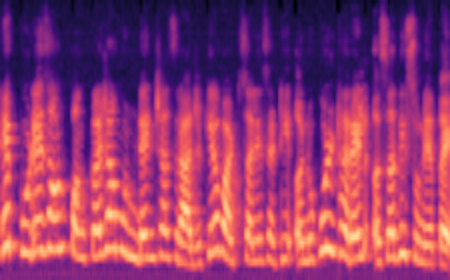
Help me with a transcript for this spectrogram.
हे पुढे जाऊन पंकजा मुंडेंच्याच राजकीय वाटचालीसाठी अनुकूल ठरेल असं दिसून येत आहे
